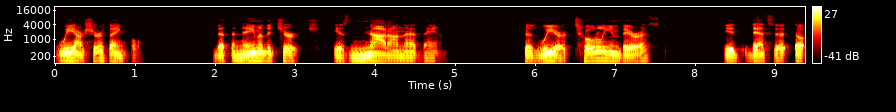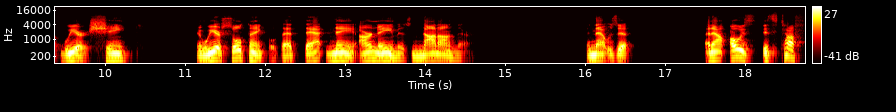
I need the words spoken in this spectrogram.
We are sure thankful that the name of the church is not on that van because we are totally embarrassed. It, that's a, uh, we are ashamed. And we are so thankful that that name, our name is not on there. And that was it. And now oh, always, it's tough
